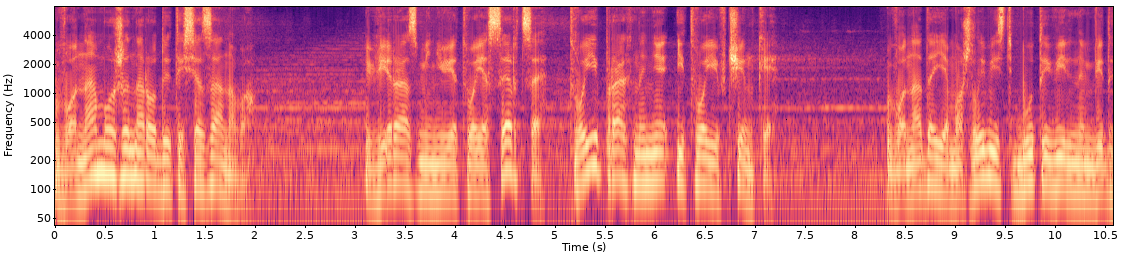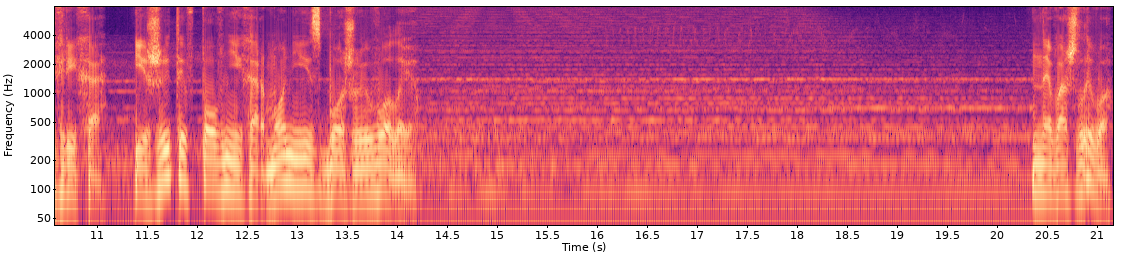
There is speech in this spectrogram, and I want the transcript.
вона може народитися заново. Віра змінює твоє серце, твої прагнення і твої вчинки. Вона дає можливість бути вільним від гріха і жити в повній гармонії з Божою волею. Неважливо,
